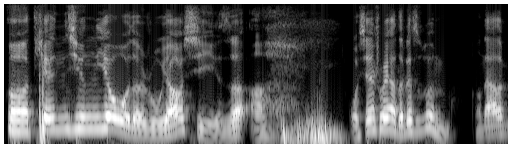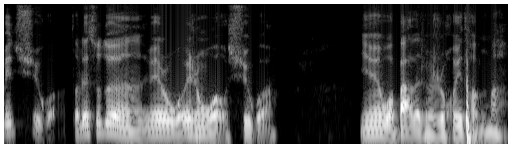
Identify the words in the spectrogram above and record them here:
呃，天青釉的汝窑喜子啊。我先说一下德累斯顿吧，可能大家都没去过德累斯顿，因为我为什么我去过？因为我爸的车是辉腾嘛，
